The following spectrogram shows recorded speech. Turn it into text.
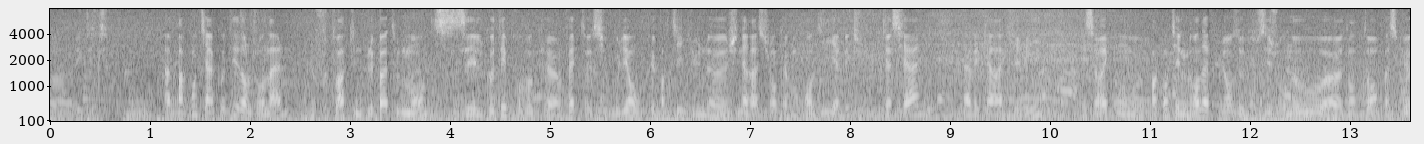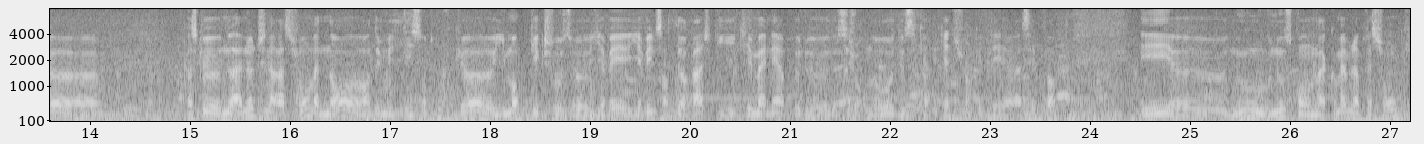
euh, existent. Ah, par contre, il y a un côté dans le journal, le foutoir, qui ne plaît pas à tout le monde, c'est le côté provoqueur. En fait, si vous voulez, on fait partie d'une génération qui avons grandi avec Glacial, avec Harakiri, et c'est vrai qu'on, par contre, il y a une grande influence de tous ces journaux euh, dans le temps parce que euh, parce que à notre génération, maintenant, en 2010, on trouve qu'il euh, manque quelque chose. Il y, avait, il y avait une sorte de rage qui, émanait un peu de, ces journaux, de ces caricatures qui étaient assez fortes. Et nous, nous, ce qu'on a quand même l'impression que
